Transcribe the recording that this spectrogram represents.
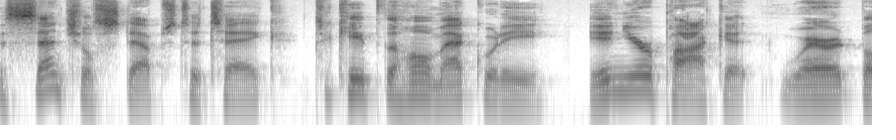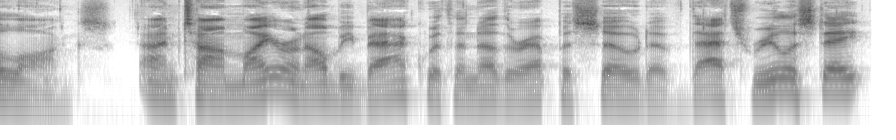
essential steps to take to keep the home equity in your pocket where it belongs. I'm Tom Meyer, and I'll be back with another episode of That's Real Estate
